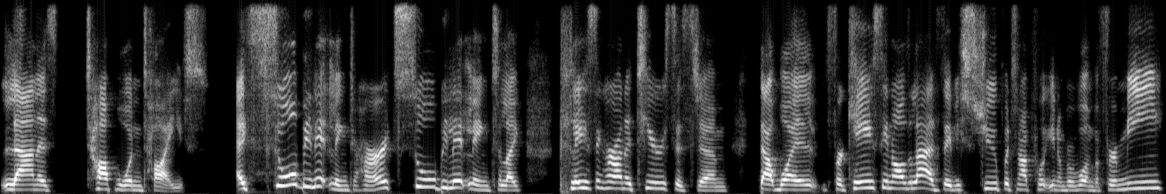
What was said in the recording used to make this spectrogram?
Lana's top one tight. It's so belittling to her. It's so belittling to like placing her on a tier system that while for Casey and all the lads, they'd be stupid to not put you number one. But for me,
